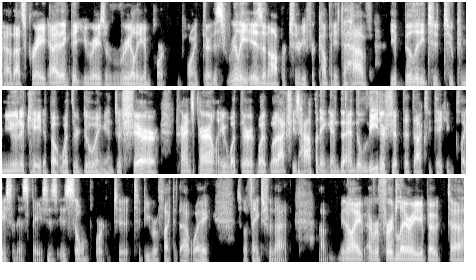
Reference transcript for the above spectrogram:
Uh, that's great. I think that you raise a really important point there. This really is an opportunity for companies to have the ability to to communicate about what they're doing and to share transparently what they're what, what actually is happening and the, and the leadership that's actually taking place in this space is, is so important to to be reflected that way. So thanks for that. Um, you know, I, I referred Larry about uh,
